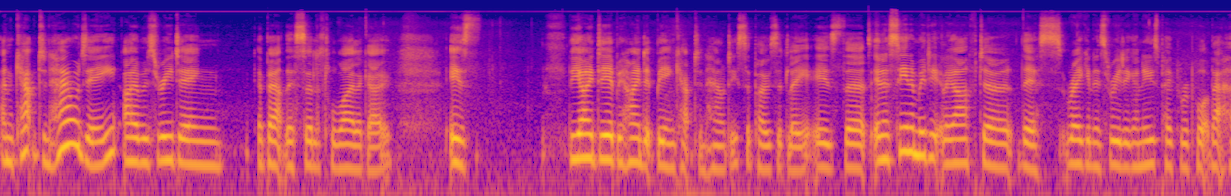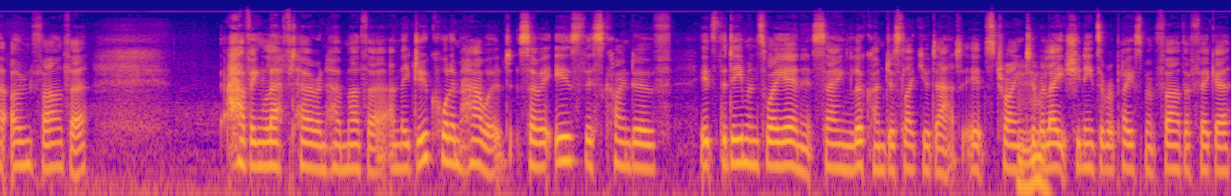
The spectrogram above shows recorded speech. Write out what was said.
and Captain Howdy. I was reading about this a little while ago. Is the idea behind it being Captain Howdy, supposedly, is that in a scene immediately after this, Regan is reading a newspaper report about her own father having left her and her mother, and they do call him Howard, so it is this kind of. It's the demon's way in. It's saying, Look, I'm just like your dad. It's trying to Mhm. relate. She needs a replacement father figure.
